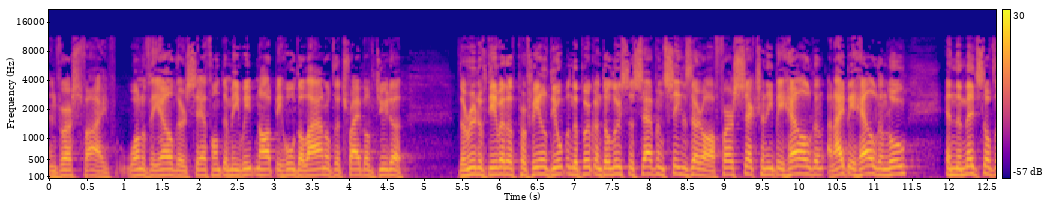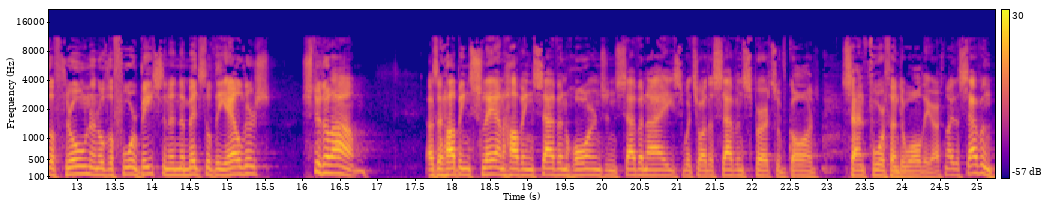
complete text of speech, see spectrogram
in verse 5 One of the elders saith unto me, Weep not, behold, the lion of the tribe of Judah the root of David hath prevailed to open the book and to loose the seven seals thereof. Verse 6, and he beheld, and I beheld, and lo, in the midst of the throne and of the four beasts and in the midst of the elders stood a lamb, as it had been slain, having seven horns and seven eyes, which are the seven spirits of God sent forth into all the earth. Now, the seven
